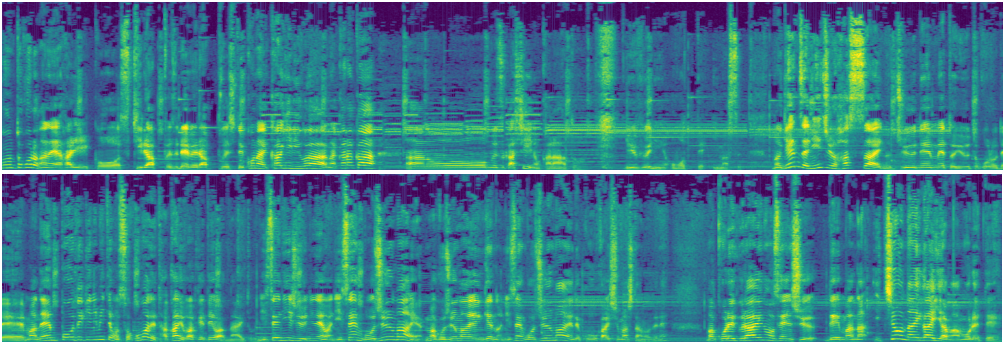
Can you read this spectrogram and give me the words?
このところがねやはりこうスキルアップレベルアップしてこない限りはなかなか、あのー、難しいのかなというふうに思っています。まあ、現在28歳の10年目というところで、まあ、年俸的に見てもそこまで高いわけではないと。2022年は2050万円、まあ、50万円減の2050万円で公開しましたのでね、まあ、これぐらいの選手で、まあ、一応内外野守れて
